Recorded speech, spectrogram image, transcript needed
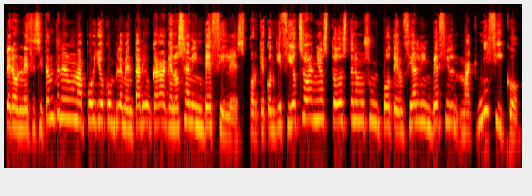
pero necesitan tener un apoyo complementario que haga que no sean imbéciles, porque con 18 años todos tenemos un potencial imbécil magnífico,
